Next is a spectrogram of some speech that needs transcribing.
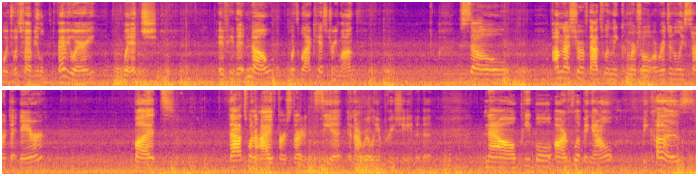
which was February, which, if you didn't know, was Black History Month. So, I'm not sure if that's when the commercial originally started to air, but that's when I first started to see it and I really appreciated it. Now, people are flipping out because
